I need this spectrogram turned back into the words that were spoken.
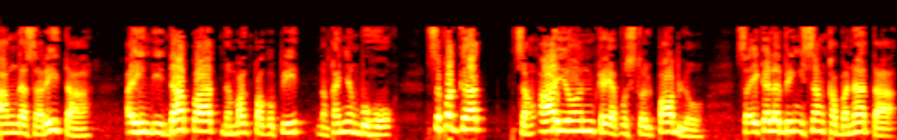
Ang nasarita ay hindi dapat na magpagupit ng kanyang buhok sapagkat sangayon kay Apostol Pablo sa ikalabing isang kabanata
